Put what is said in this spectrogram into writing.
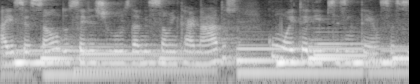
à exceção dos seres de luz da missão encarnados, com oito elipses intensas.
